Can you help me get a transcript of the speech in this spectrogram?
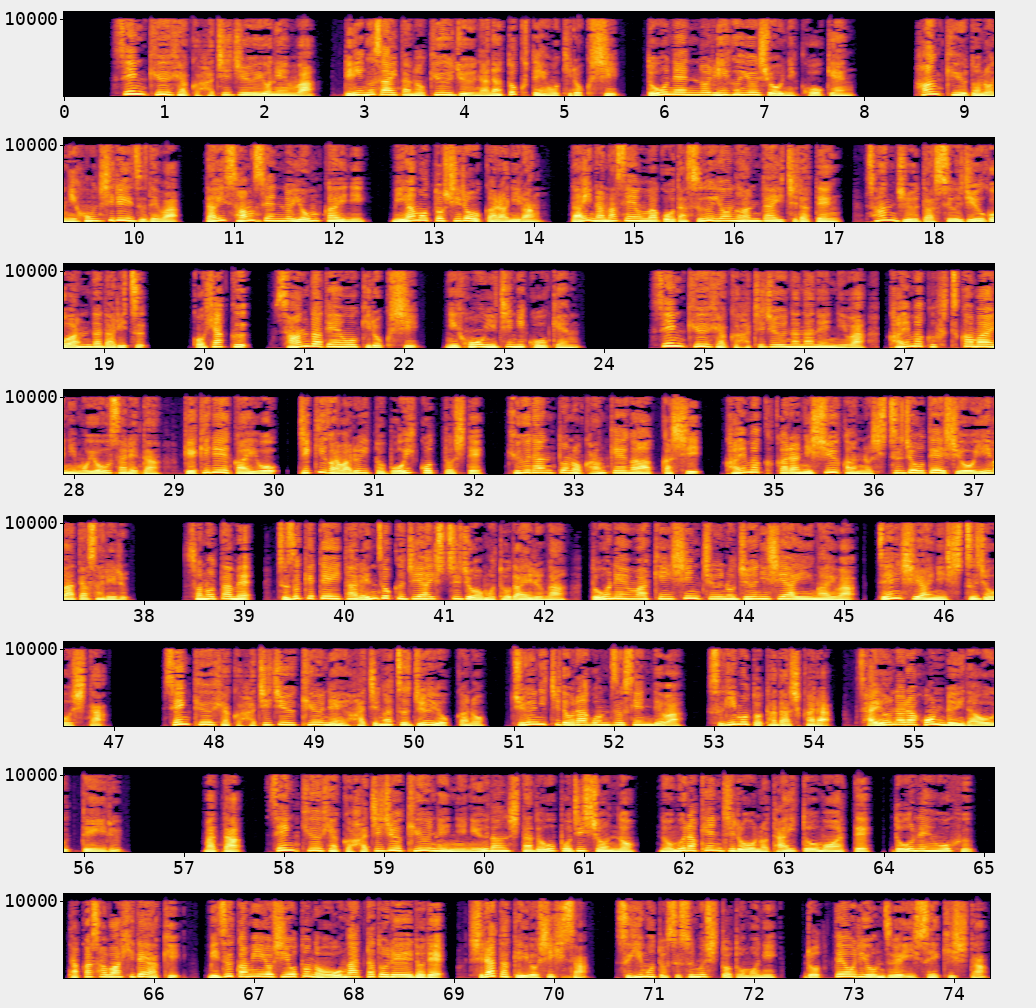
1984年はリーグ最多の97得点を記録し、同年のリーグ優勝に貢献。阪急との日本シリーズでは、第3戦の4回に宮本史郎から2ラン、第7戦は5打数4安打1打点、30打数15安打打率、503打点を記録し、日本一に貢献。1987年には開幕2日前に催された激励会を時期が悪いとボイコットして球団との関係が悪化し、開幕から2週間の出場停止を言い渡される。そのため、続けていた連続試合出場も途絶えるが、同年は謹慎中の12試合以外は全試合に出場した。1989年8月14日の中日ドラゴンズ戦では、杉本忠からサヨナラ本塁打を打っている。また、1989年に入団した同ポジションの野村健次郎の台頭もあって、同年オフ、高沢秀明、水上義雄との大型トレードで、白竹義久、杉本進氏と共に、ロッテオリオンズへ移籍した。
